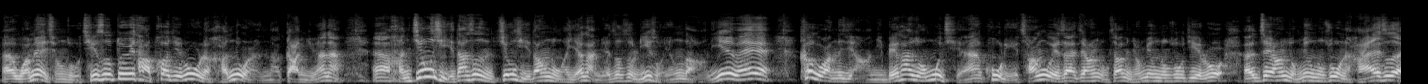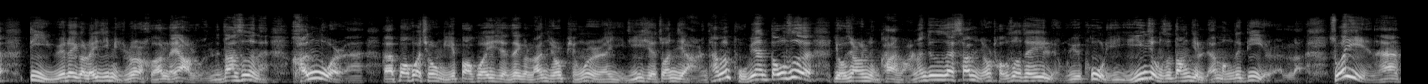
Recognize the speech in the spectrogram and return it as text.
呃，我们也清楚，其实对于他破纪录呢，很多人呢感觉呢，呃，很惊喜，但是惊喜当中啊，也感觉这是理所应当的，因为客观的讲，你别看说目前。前库里常规赛这样一种三分球命中数记录，呃，这样一种命中数呢，还是低于这个雷吉米勒和雷阿伦的。但是呢，很多人，呃，包括球迷，包括一些这个篮球评论人以及一些专家呢，他们普遍都是有这样一种看法，那就是在三分球投射这一领域，库里已经是当今联盟的第一人了。所以呢，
